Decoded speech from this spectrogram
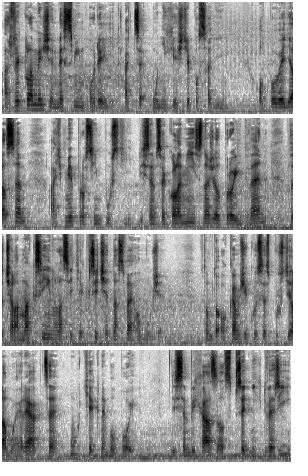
a řekla mi, že nesmím odejít, ať se u nich ještě posadím. Odpověděl jsem, ať mě prosím pustí. Když jsem se kolem ní snažil projít ven, začala Maxine hlasitě křičet na svého muže. V tomto okamžiku se spustila moje reakce, útěk nebo boj. Když jsem vycházel z předních dveří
